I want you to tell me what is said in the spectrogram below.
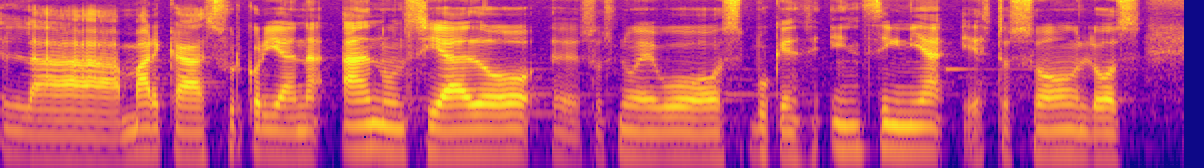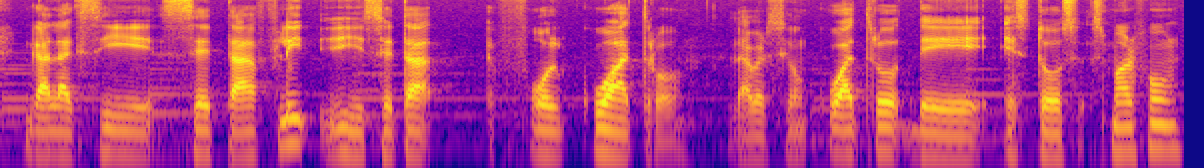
la marca surcoreana ha anunciado eh, sus nuevos buques insignia. Estos son los Galaxy Z Flip y Z Fold 4. La versión 4 de estos smartphones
